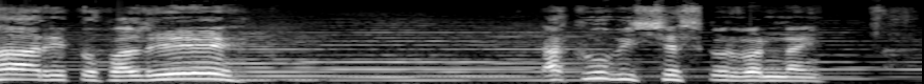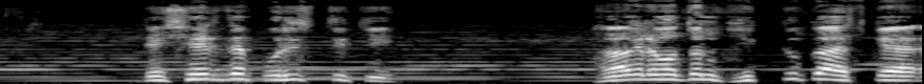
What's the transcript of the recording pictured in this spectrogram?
আরে কপাল রে। কাকু বিশ্বাস করবার নাই। দেশের যে পরিস্থিতি, আমাদের মতন ভিক্ষুক আজকে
